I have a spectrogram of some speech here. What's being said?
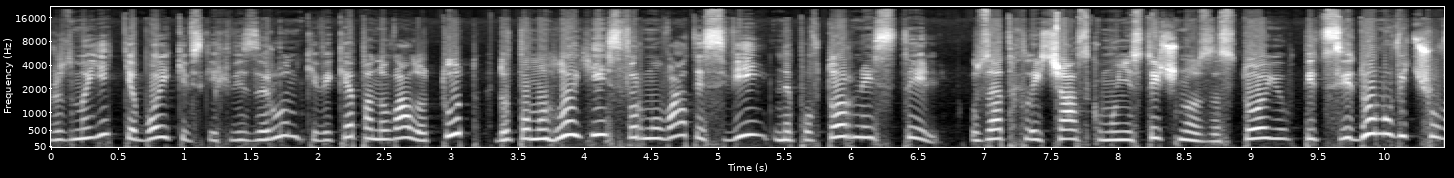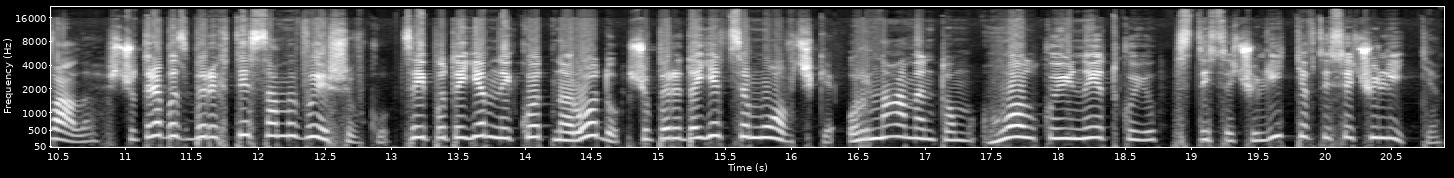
Розмаїття бойківських візерунків, яке панувало тут, допомогло їй сформувати свій неповторний стиль. У затхлий час комуністичного застою підсвідомо відчувала, що треба зберегти саме вишивку, цей потаємний код народу, що передається мовчки, орнаментом, голкою, ниткою з тисячоліття в тисячоліття.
